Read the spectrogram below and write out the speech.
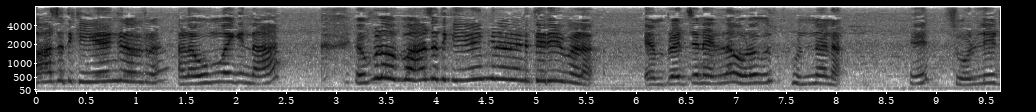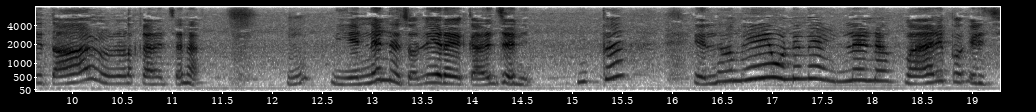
பாசத்துக்கு ஏங்குறவள்ற. ஆனால் உண்மைக்கு எவ்வளோ பாசத்துக்கு ஏங்குறவன் எனக்கு தெரியுமாடா. என் பிரச்சனை எல்லாம் உனக்கு சொன்னேனா. ஏ, சொல்லிட்டு தான் உன்னோட கதைச்சனா நீ என்னென்ன சொல்லிடுற எனக்கு இப்ப நீ? இப்போ எல்லாமே ஒன்றுமே இல்லைன்னா மாறி போயிடுச்சு.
